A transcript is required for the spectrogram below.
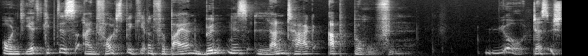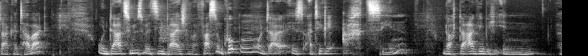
Und jetzt gibt es ein Volksbegehren für Bayern, Bündnis Landtag abberufen. Jo, das ist starker Tabak. Und dazu müssen wir jetzt in die Bayerische Verfassung gucken. Und da ist Artikel 18. Und auch da gebe ich in äh,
